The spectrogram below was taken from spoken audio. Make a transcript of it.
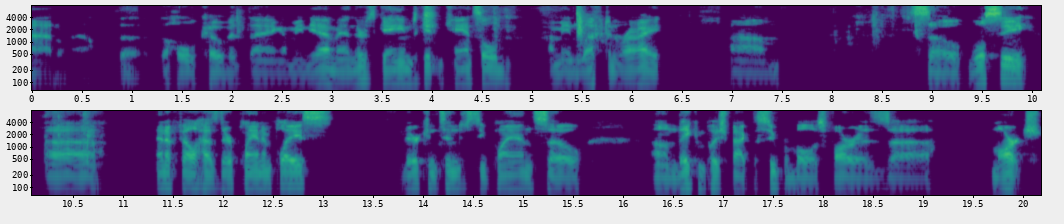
I don't know the the whole COVID thing. I mean, yeah, man, there's games getting canceled. I mean, left and right. Um, so we'll see. Uh, NFL has their plan in place, their contingency plan, so um, they can push back the Super Bowl as far as uh, March.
